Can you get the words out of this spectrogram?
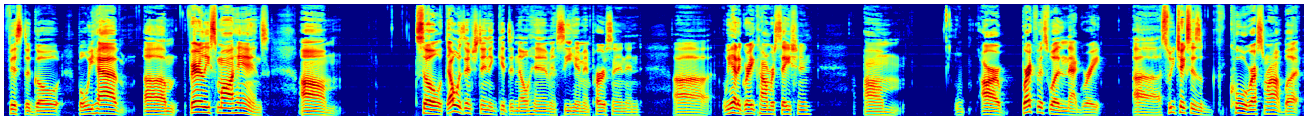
fists of gold, but we have um, fairly small hands. Um, so that was interesting to get to know him and see him in person, and uh, we had a great conversation. Um, our breakfast wasn't that great. Uh, Sweet Chicks is a cool restaurant, but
